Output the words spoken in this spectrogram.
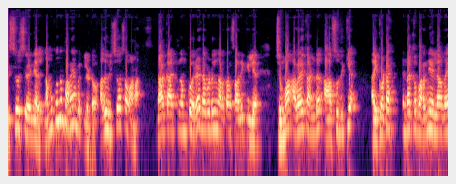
വിശ്വസിച്ചു കഴിഞ്ഞാൽ നമുക്കൊന്നും പറയാൻ പറ്റില്ല കേട്ടോ. അത് വിശ്വാസമാണ്. ആ കാര്യത്തിൽ നമുക്ക് ഒരേ ഇടപെടൽ നടത്താൻ സാധിക്കില്ല. ചുമ്മാ അവരെ കണ്ട് ആസ്വദിക്കുക ആയിക്കോട്ടെ. എന്നൊക്കെ പറഞ്ഞല്ലാതെ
